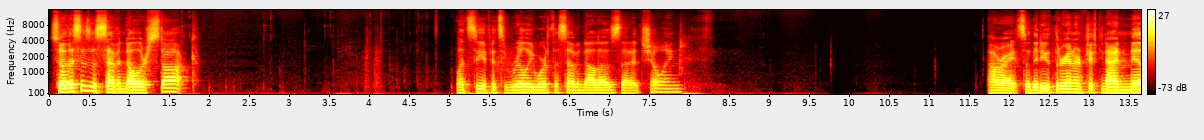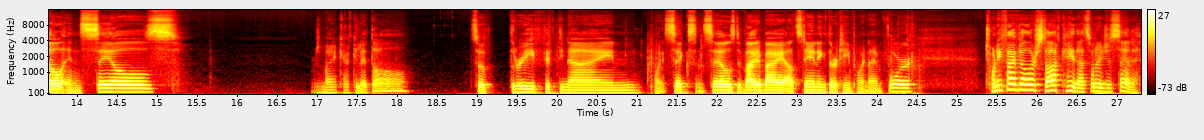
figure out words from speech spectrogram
So this is a $7 stock. Let's see if it's really worth the $7 that it's showing. All right, so they do 359 mil in sales. Where's my calculator? So 359.6 in sales divided by outstanding 13.94. $25 stock. Hey, that's what I just said.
